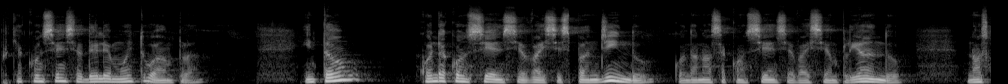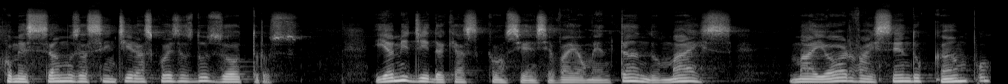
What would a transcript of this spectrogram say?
porque a consciência dele é muito ampla. Então, quando a consciência vai se expandindo, quando a nossa consciência vai se ampliando, nós começamos a sentir as coisas dos outros. E à medida que a consciência vai aumentando mais, maior vai sendo o campo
